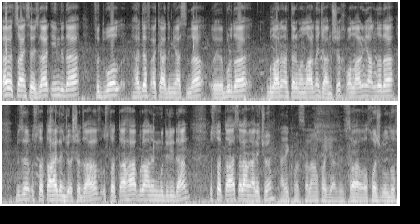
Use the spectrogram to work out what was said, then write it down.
Evet sayın seyirciler, indi də Futbol Hədəf Akademiyasında e, burada bunların antrenmanlarına gəlmişik. Onların yanında da bizim Ustad Taha ilə görüşəcəyik. Ustad Taha buranın müdiridən. Ustad Taha selamun aleyküm. Aleyküm selam, hoş geldiniz. Sağ ol, xoş bulduq.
